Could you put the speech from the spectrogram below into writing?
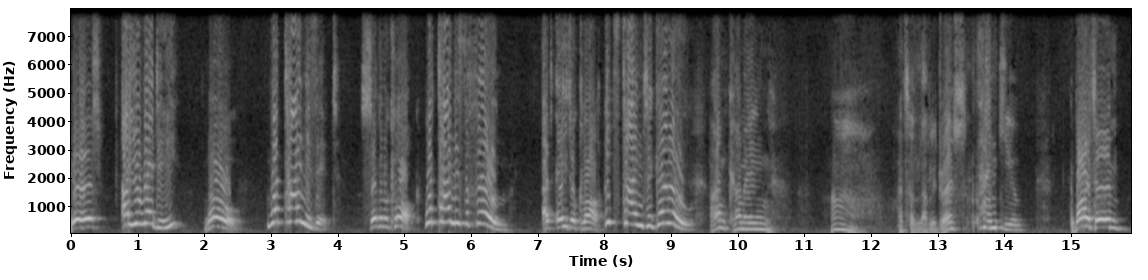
Yes? are you ready? No. What time is it? Seven o'clock. What time is the film? At eight o'clock. It's time to go. I'm coming. Ah, that's a lovely dress. Thank you. Goodbye, Tim.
